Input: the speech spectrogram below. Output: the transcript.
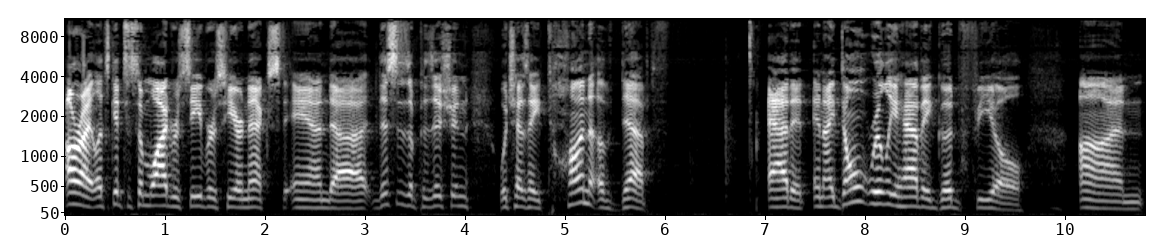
All right, let's get to some wide receivers here next. And uh, this is a position which has a ton of depth at it, and I don't really have a good feel on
